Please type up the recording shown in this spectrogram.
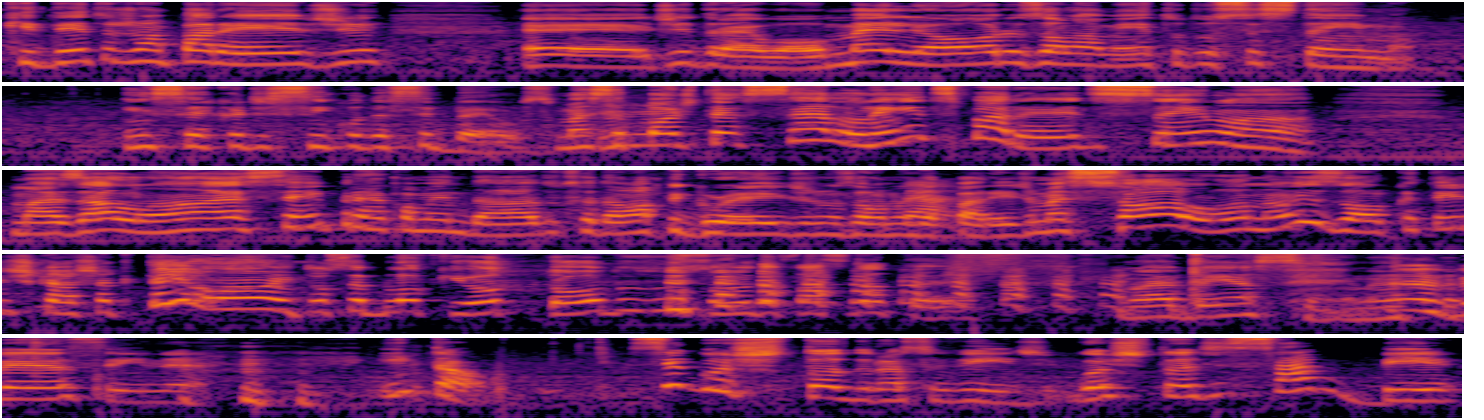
que dentro de uma parede é, de drywall melhora o isolamento do sistema em cerca de 5 decibéis. Mas você pode ter excelentes paredes sem lã. Mas a lã é sempre recomendado, você dá um upgrade no isolamento Tá. da parede, mas só a lã não isola, porque tem gente que acha que tem lã, então você bloqueou todos os sons da face da terra. Não é bem assim, Não né? é bem assim, né? Então, você gostou do nosso vídeo? Gostou de saber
